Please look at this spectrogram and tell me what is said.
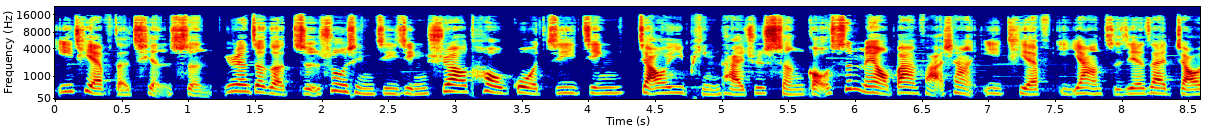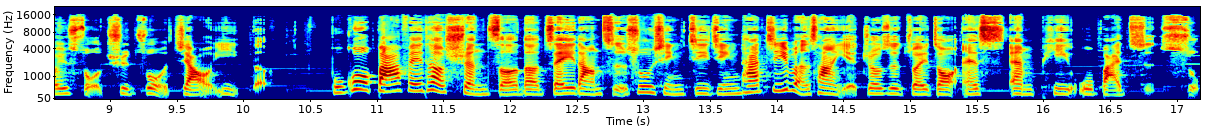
E T F 的前身。因为这个指数型基金需要透过基金交易平台去申购，是没有办法像 E T F 一样直接在交易所去做交易的。不过，巴菲特选择的这一档指数型基金，它基本上也就是追踪 S M P 五百指数。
